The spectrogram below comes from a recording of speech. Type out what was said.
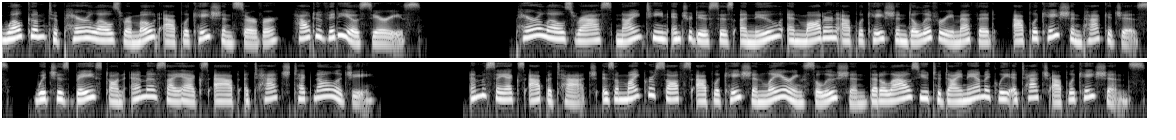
Welcome to Parallels Remote Application Server How to Video Series. Parallels RAS 19 introduces a new and modern application delivery method, Application Packages, which is based on MSIX App Attach technology. MSIX App Attach is a Microsoft's application layering solution that allows you to dynamically attach applications,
